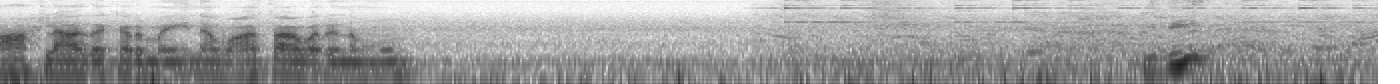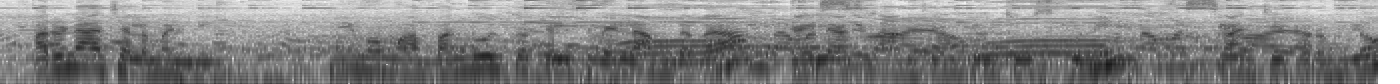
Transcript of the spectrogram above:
ఆహ్లాదకరమైన వాతావరణము. ఇది అరుణాచలం అండి. మేము మా బంధువులతో కలిసి వెళ్ళాము కదా కైలాసనాథ టెంపుల్ చూసుకుని కాంచీపురంలో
